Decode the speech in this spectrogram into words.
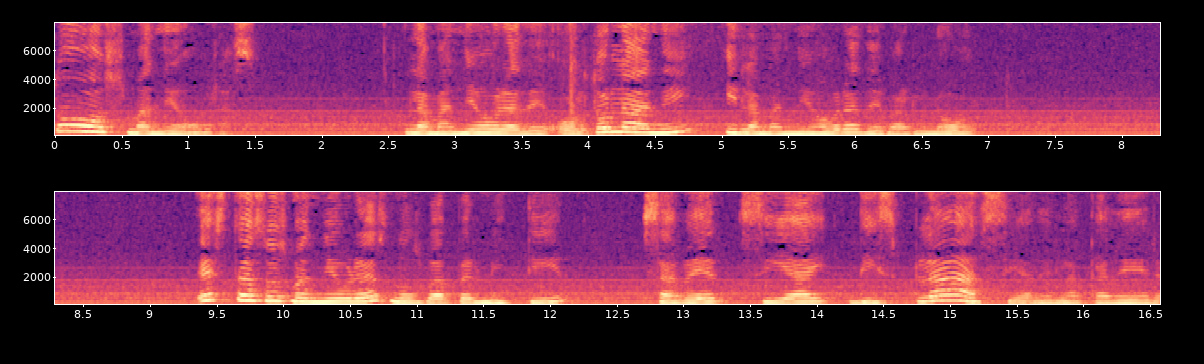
dos maniobras, la maniobra de Ortolani y la maniobra de Barlot. Estas dos maniobras nos va a permitir saber si hay displasia de la cadera.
